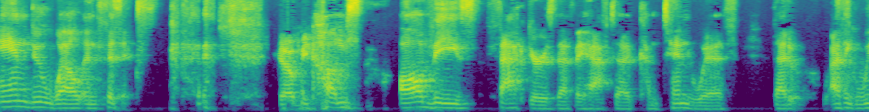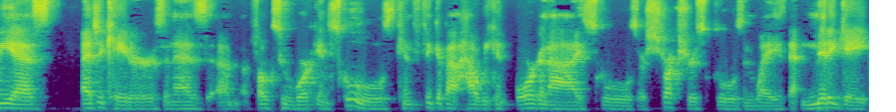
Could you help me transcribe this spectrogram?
and do well in physics you know becomes all these factors that they have to contend with that i think we as educators and as um, folks who work in schools can think about how we can organize schools or structure schools in ways that mitigate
